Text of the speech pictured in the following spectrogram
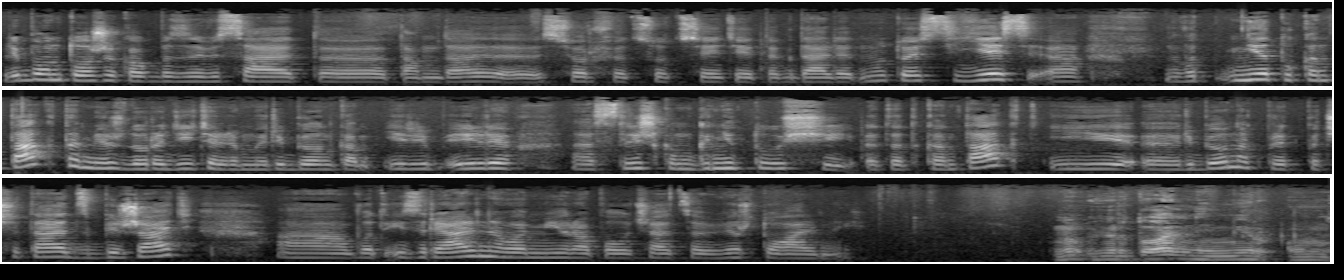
либо он тоже как бы зависает, э, там, да, э, серфит соцсети и так далее. Ну, то есть есть э, вот нету контакта между родителем и ребенком или, или слишком гнетущий этот контакт, и ребенок предпочитает сбежать а, вот из реального мира, получается, в виртуальный. Ну, виртуальный мир, он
